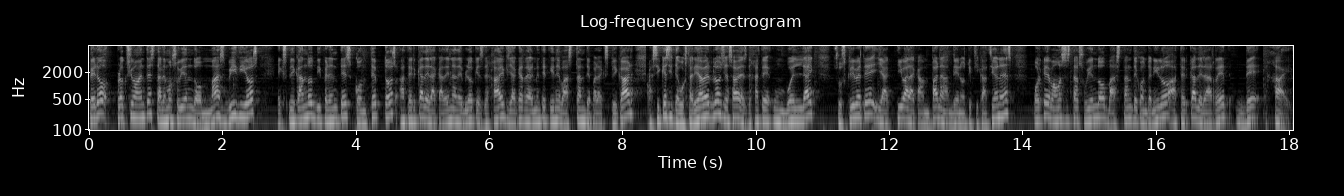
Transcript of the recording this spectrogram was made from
pero próximamente estaremos subiendo más vídeos explicando diferentes conceptos acerca de la cadena de bloques de Hive, ya que realmente tiene bastante para explicar. Así que si te gustaría verlos, ya sabes, déjate un buen like, suscríbete y activa la campana de notificaciones porque vamos a estar subiendo bastante contenido acerca de la red de Hive.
